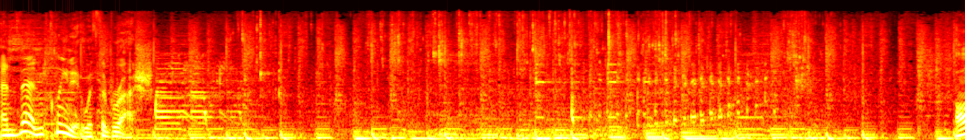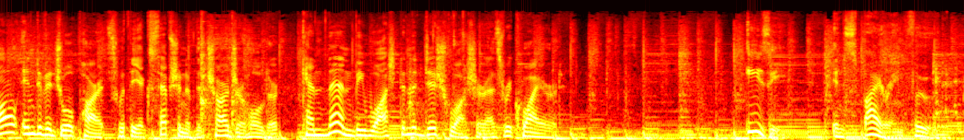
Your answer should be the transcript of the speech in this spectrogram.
and then clean it with the brush. All individual parts, with the exception of the charger holder, can then be washed in the dishwasher as required. iSi, inspiring food.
